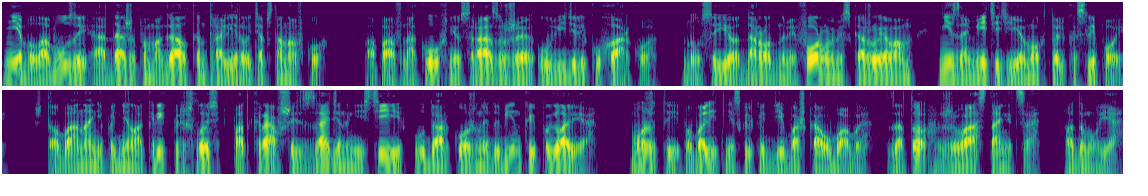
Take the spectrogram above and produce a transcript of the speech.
не был обузой, а даже помогал контролировать обстановку. Попав на кухню, сразу же увидели кухарку. Ну, с ее дородными формами, скажу я вам, не заметить ее мог только слепой. Чтобы она не подняла крик, пришлось, подкравшись сзади, нанести ей удар кожаной дубинкой по голове. Может, и поболит несколько дней башка у бабы, зато жива останется, — подумал я.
